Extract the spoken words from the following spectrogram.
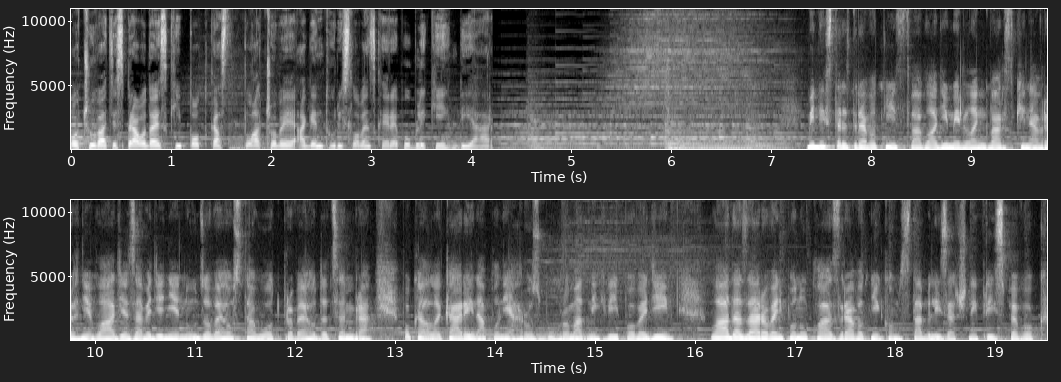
Počúvate spravodajský podcast tlačovej agentúry Slovenskej republiky DR. Minister zdravotníctva Vladimír Lengvarsky navrhne vláde zavedenie núdzového stavu od 1. decembra, pokiaľ lekári naplnia hrozbu hromadných výpovedí. Vláda zároveň ponúkla zdravotníkom stabilizačný príspevok.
